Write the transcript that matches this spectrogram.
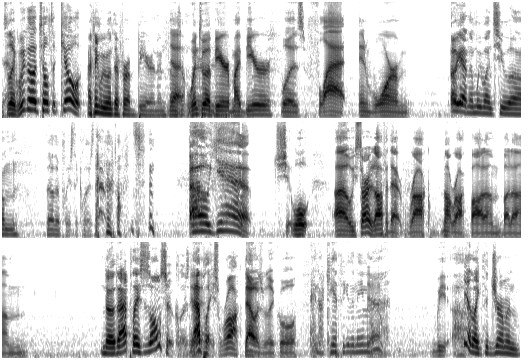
So like we go to tilted kilt. I think we went there for a beer and then found Yeah, something went to a weird. beer. My beer was flat and warm. Oh yeah, and then we went to um the other place that closed down in Robinson. Oh yeah. Shit. Well, uh, we started off at that rock, not rock bottom, but um, no, that place is also closed. Yeah. That place rocked, that was really cool. and I can't think of the name Yeah. of that. We uh, Yeah, like the German.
